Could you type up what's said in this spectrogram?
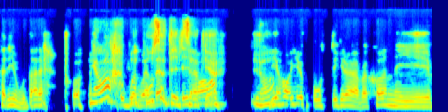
periodare på, ja, på, på ett positivt sätt. Ja. ja. Vi har ju bott i Grövelsjön i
